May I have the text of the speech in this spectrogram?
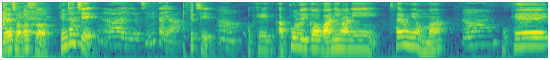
내가 적었어. 괜찮지? 아 이거 재밌다 야. 그치? 어, 오케이. 앞으로 이거 많이 많이 사용해 엄마. 어. 오케이.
